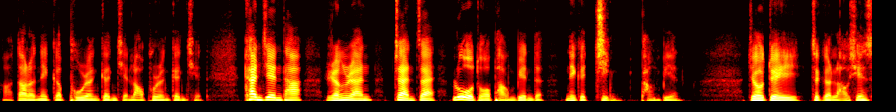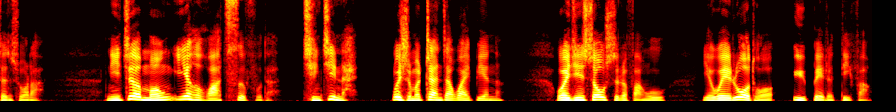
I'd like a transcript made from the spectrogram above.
啊，到了那个仆人跟前，老仆人跟前，看见他仍然站在骆驼旁边的那个井旁边，就对这个老先生说了：“你这蒙耶和华赐福的，请进来。为什么站在外边呢？我已经收拾了房屋，也为骆驼预备了地方。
